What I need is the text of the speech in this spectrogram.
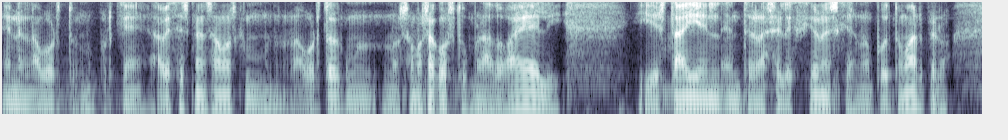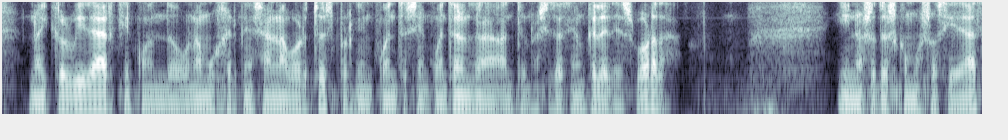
en el aborto, ¿no? porque a veces pensamos que el aborto nos hemos acostumbrado a él y, y está ahí entre las elecciones que no puede tomar, pero no hay que olvidar que cuando una mujer piensa en el aborto es porque encuentra, se encuentra ante una situación que le desborda. Y nosotros como sociedad,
